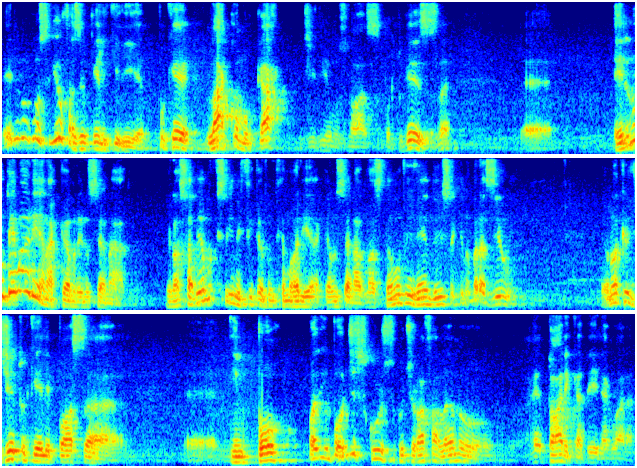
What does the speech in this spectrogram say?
Ele não conseguiu fazer o que ele queria, porque lá como cá, diríamos nós portugueses, né, é, ele não tem maioria na Câmara e no Senado. E nós sabemos o que significa não ter maioria na Câmara e no Senado. Nós estamos vivendo isso aqui no Brasil. Eu não acredito que ele possa é, impor, pode impor o discurso, continuar falando a retórica dele agora.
